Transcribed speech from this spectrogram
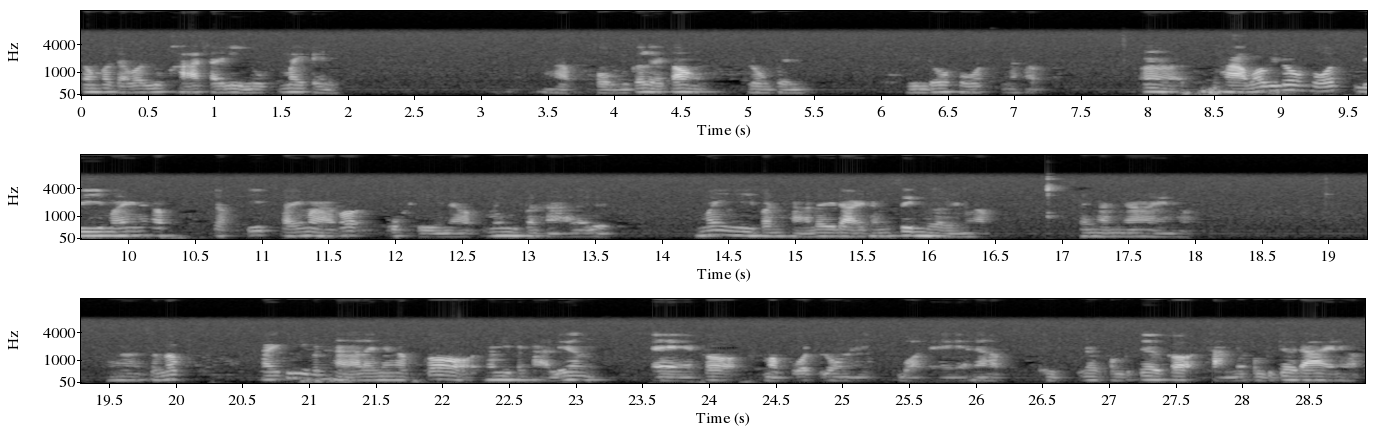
ต้องเข้าใจว่าลูกค้าใช้ Linux ไม่เป็นนะครับ ผมก็เลยต้องลงเป็น Windows Host นะครับถามว่า Windows Host ดีไหมนะครับ จากที่ใช้มาก็โอเคนะครับ ไม่มีปัญหาอะไรเลย ไม่มีปัญหาใด ๆ ทั้งสิ้นเลยนะครับ ใช้งานง่ายนะครับสำหรับใครที่มีปัญหาอะไรนะครับ ก็ถ้ามีปัญหาเรื่อง แอร์ก็มาโพสลงในบอร์ดแอร์นะครับในคอมพิวเตอร์ก็ถามในคอมพิวเตอร์ได้นะครับ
